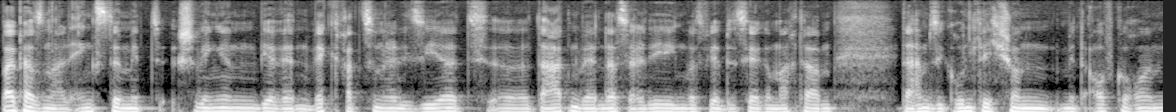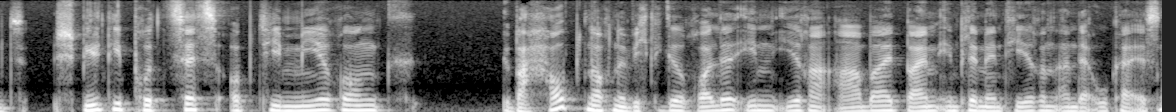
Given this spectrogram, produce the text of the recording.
bei Personal Ängste mitschwingen. Wir werden wegrationalisiert, äh, Daten werden das erledigen, was wir bisher gemacht haben. Da haben Sie gründlich schon mit aufgeräumt. Spielt die Prozessoptimierung überhaupt noch eine wichtige Rolle in Ihrer Arbeit beim Implementieren an der UKS?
